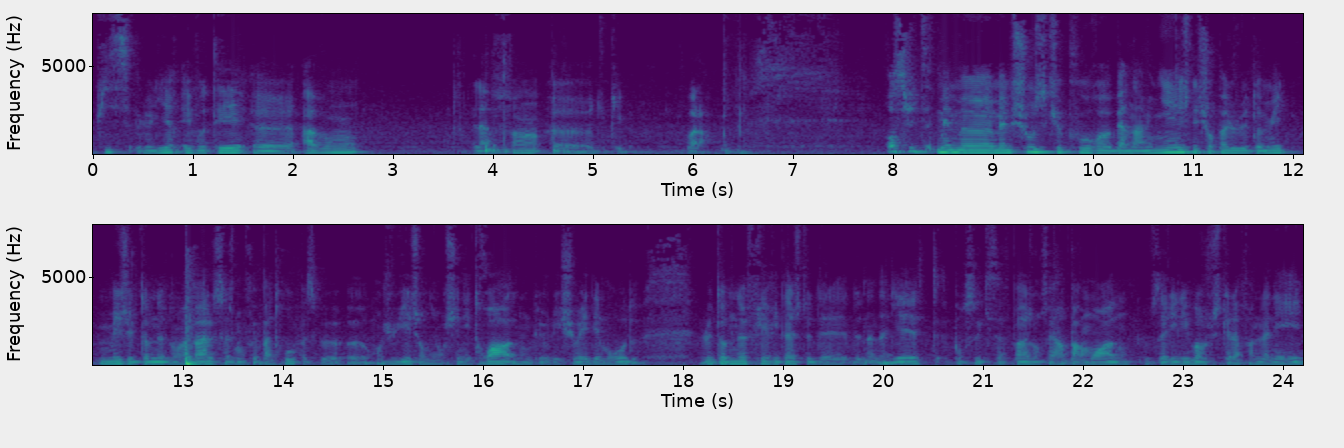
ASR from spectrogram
puisse le lire et voter euh, avant la fin euh, du clip. Voilà. Ensuite, même, même chose que pour Bernard Minier, je n'ai toujours pas lu le tome 8, mais j'ai le tome 9 dans la balle, ça je m'en fais pas trop parce que en juillet j'en ai enchaîné 3, donc Les Chevaliers d'Émeraude, le tome 9, L'héritage de, de, de pour ceux qui savent pas, j'en fais un par mois, donc vous allez les voir jusqu'à la fin de l'année.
